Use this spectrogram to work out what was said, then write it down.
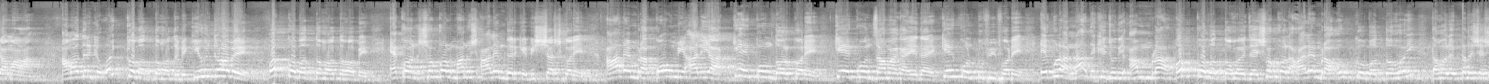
জামা আমাদেরকে ঐক্যবদ্ধ হতে হবে। কি হইতে হবে? ঐক্যবদ্ধ হতে হবে। এখন সকল মানুষ আলেমদেরকে বিশ্বাস করে। আলেমরা কৌমি আলিয়া, কে কোন দল করে, কে কোন জামা গায়ে দেয়, কে কোন টুপি পরে, এগুলা না দেখে যদি আমরা ঐক্যবদ্ধ হয়ে যাই, সকল আলেমরা ঐক্যবদ্ধ হই, তাহলে দেশের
